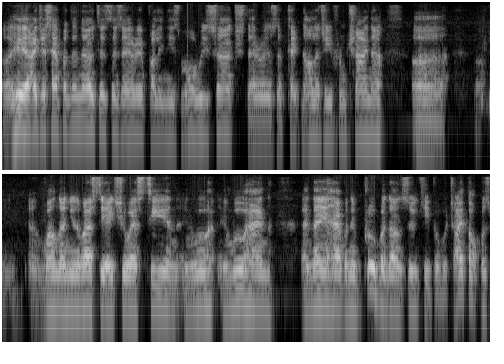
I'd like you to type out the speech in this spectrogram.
Uh, here, I just happen to notice this area probably needs more research. There is a technology from China, uh, uh well-known university, HUST, in, in, Wuhan, and they have an improvement on Zookeeper, which I thought was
